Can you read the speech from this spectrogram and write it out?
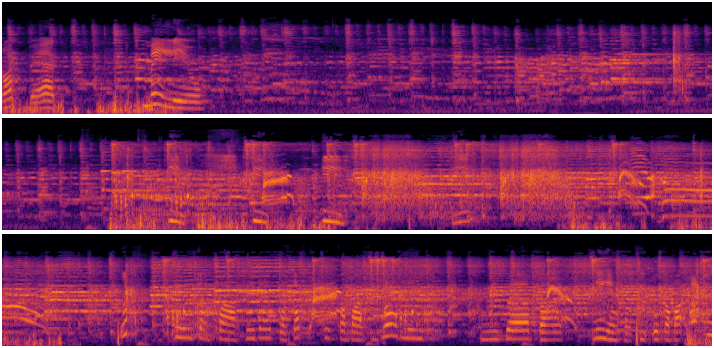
not bad ไม่เลวอีอีอี ไม่ได้ปะก็อุกกาบาตอีกรอบนึงอุกกาบาตนี่ไงของที่อุกกาบาตอะอื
